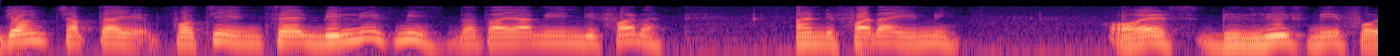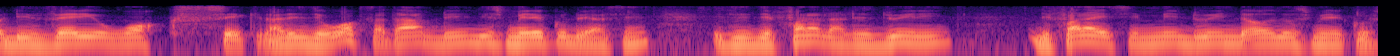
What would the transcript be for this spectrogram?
John chapter 14 said, Believe me that I am in the Father and the Father in me or else believe me for the very work's sake. That is the works that I am doing, this miracle we are seeing. It is the Father that is doing it. The Father is in me doing all those miracles.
